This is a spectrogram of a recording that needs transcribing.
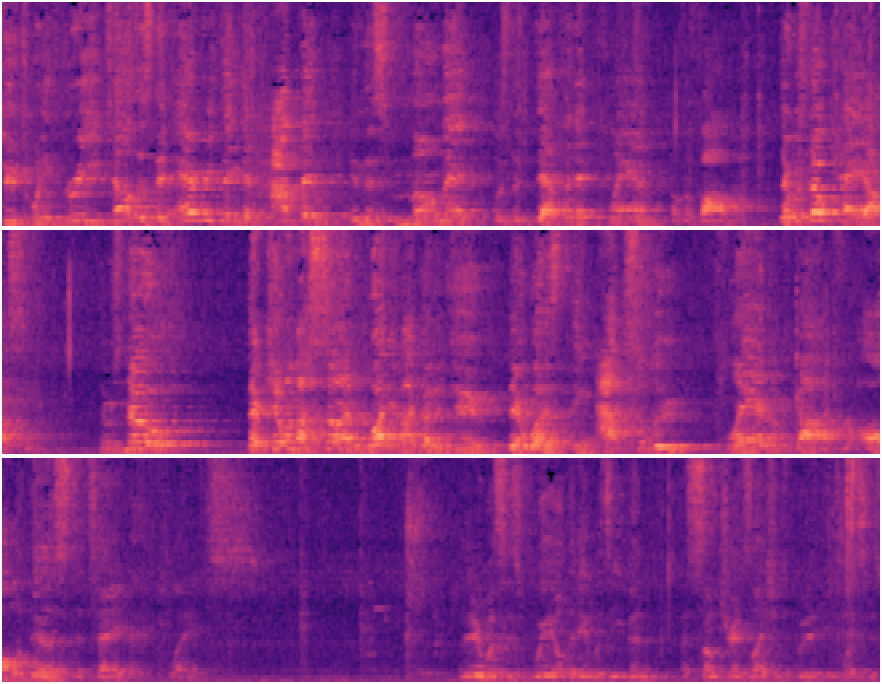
2.23 tells us that everything that happened in this moment was the definite plan of the Father. There was no chaos here. There was no they're killing my son. What am I going to do? There was the absolute plan of God for all of this to take place. That it was his will, that it was even, as some translations put it, it was his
